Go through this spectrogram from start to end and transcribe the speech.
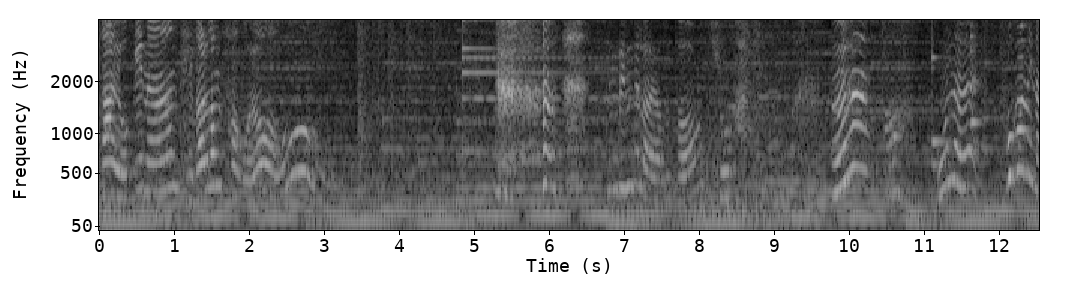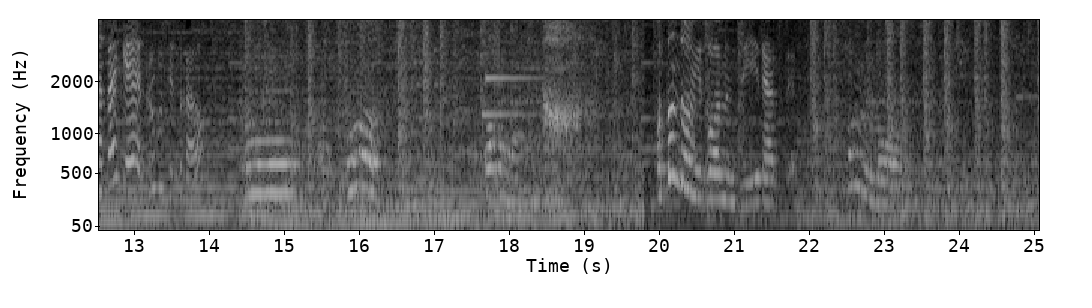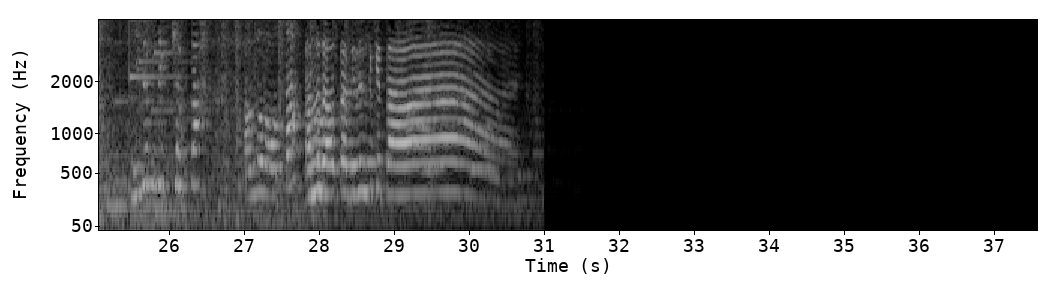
자, 여기는 대관람차고요. 오. 힘들 힘들어요, 그쵸? 주워가지. 응? 아. 오늘 소감이나 짧게 들어볼 수 있을까요? 어, 너무 좋았던 것 같습니다. 어떤 점이 좋았는지 제가 선물로 이름 지켰다. 안 돌아왔다. 안 나왔다 믿음 짓겠다.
